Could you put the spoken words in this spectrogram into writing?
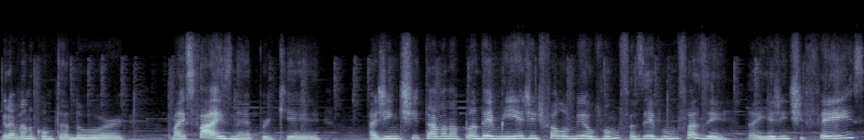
grava no computador, mas faz, né? Porque a gente tava na pandemia, a gente falou, meu, vamos fazer, vamos fazer. Daí a gente fez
